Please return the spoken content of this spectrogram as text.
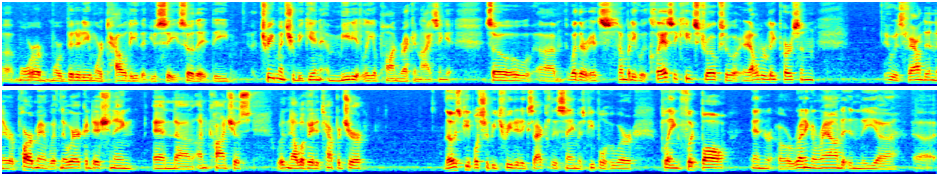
uh, more morbidity and mortality that you see. So the, the treatment should begin immediately upon recognizing it. So um, whether it's somebody with classic heat strokes or an elderly person, who is found in their apartment with no air conditioning and uh, unconscious with an elevated temperature. Those people should be treated exactly the same as people who are playing football and or running around in the uh, uh,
